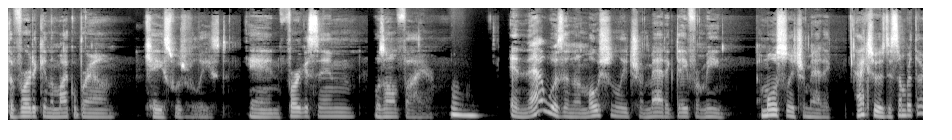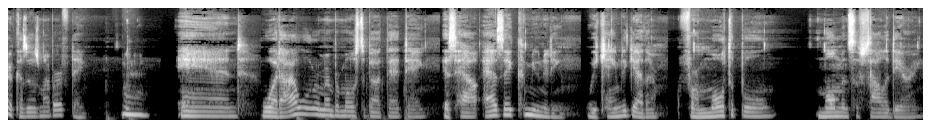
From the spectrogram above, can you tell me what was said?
the verdict in the Michael Brown case was released, and Ferguson was on fire. Mm-hmm. And that was an emotionally traumatic day for me. Emotionally traumatic. Actually, it was December 3rd because it was my birthday. Mm-hmm. And what I will remember most about that day is how, as a community, we came together for multiple moments of solidarity.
